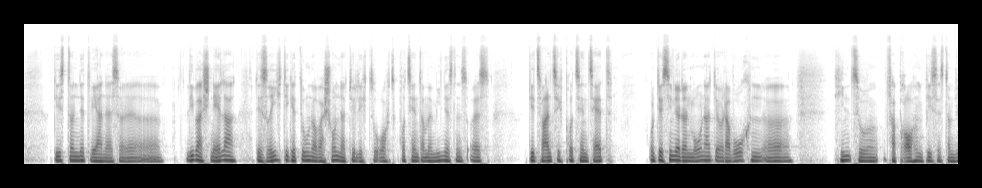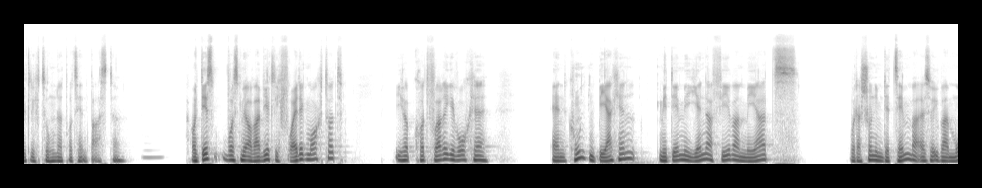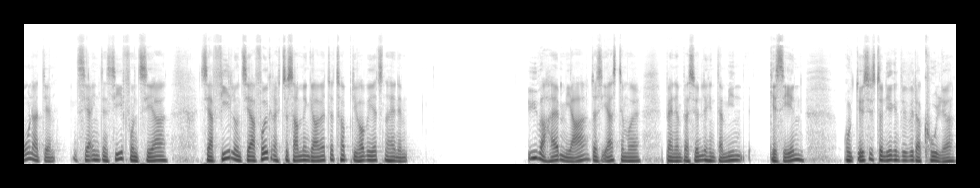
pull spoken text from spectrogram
die es dann nicht werden. Also äh, lieber schneller das Richtige tun, aber schon natürlich zu 80 Prozent einmal mindestens als die 20 Prozent Zeit. Und das sind ja dann Monate oder Wochen äh, hin zu verbrauchen, bis es dann wirklich zu 100 Prozent passt. Ja. Mhm. Und das, was mir aber wirklich Freude gemacht hat, ich habe gerade vorige Woche ein Kundenbärchen, mit dem ich Jänner, Februar, März oder schon im Dezember, also über Monate, sehr intensiv und sehr sehr viel und sehr erfolgreich zusammengearbeitet habe, die habe ich jetzt nach einem über halben Jahr das erste Mal bei einem persönlichen Termin gesehen und das ist dann irgendwie wieder cool, ja.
